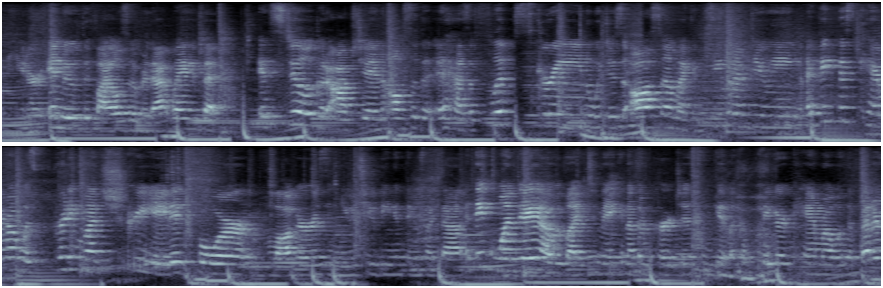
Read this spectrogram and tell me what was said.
computer and move the files over that way, but it's still a good option. Also, it has a flip screen, which is awesome. I can see I'm. I think this camera was pretty much created for vloggers and YouTubing and things like that. I think one day I would like to make another purchase and get like a bigger camera with a better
